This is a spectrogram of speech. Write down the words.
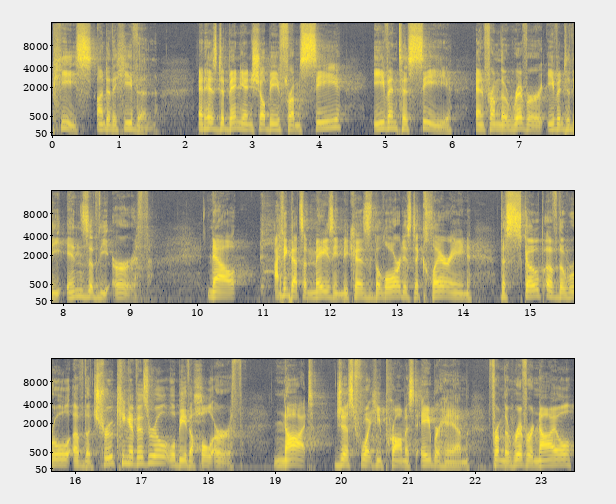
peace unto the heathen, and his dominion shall be from sea even to sea, and from the river even to the ends of the earth. Now, I think that's amazing because the Lord is declaring the scope of the rule of the true king of Israel will be the whole earth, not just what he promised Abraham from the river Nile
